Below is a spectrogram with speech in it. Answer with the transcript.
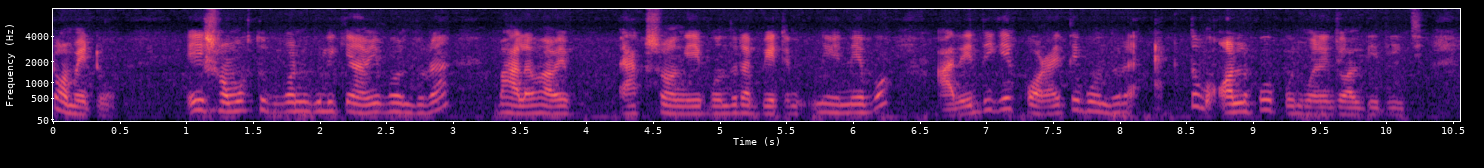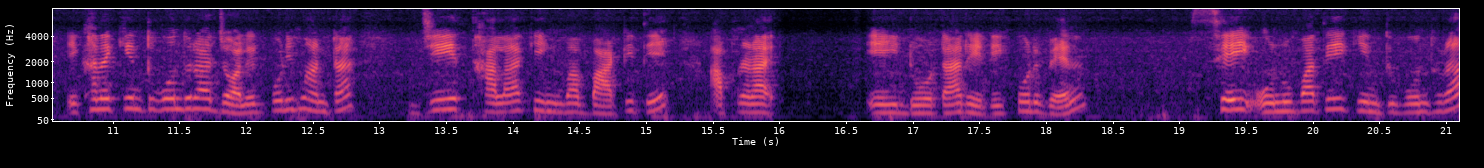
টমেটো। এই সমস্ত উপকরণগুলিকে আমি বন্ধুরা ভালোভাবে একসঙ্গে বন্ধুরা বেটে নিয়ে নেব। আর এদিকে কড়াইতে বন্ধুরা একদম অল্প পরিমাণে জল দিয়ে দিয়েছি। এখানে কিন্তু বন্ধুরা জলের পরিমাণটা যে থালা কিংবা বাটিতে আপনারা এই ডোটা রেডি করবেন, সেই অনুপাতেই কিন্তু বন্ধুরা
